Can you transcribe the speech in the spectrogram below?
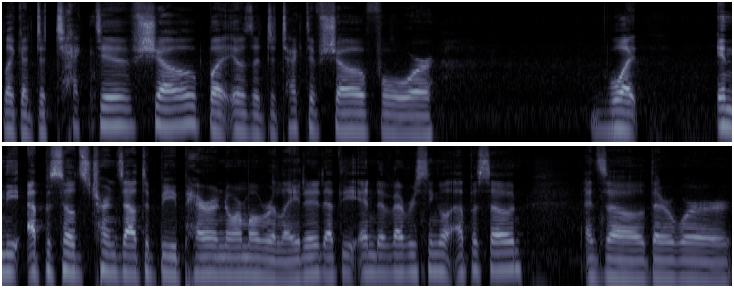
like a detective show, but it was a detective show for what in the episodes turns out to be paranormal related at the end of every single episode. And so there were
